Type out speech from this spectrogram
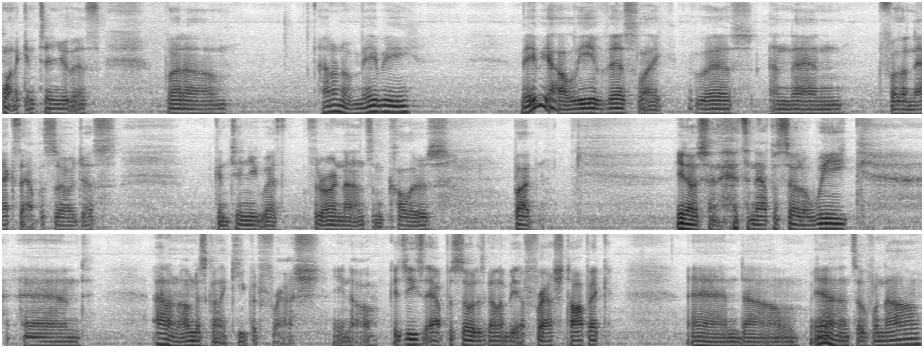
want to continue this, but um, I don't know. Maybe, maybe I'll leave this like this, and then for the next episode, just continue with throwing on some colors, but you know, it's, it's an episode a week, and I don't know. I'm just gonna keep it fresh, you know, because each episode is gonna be a fresh topic, and um, yeah. And so for now,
